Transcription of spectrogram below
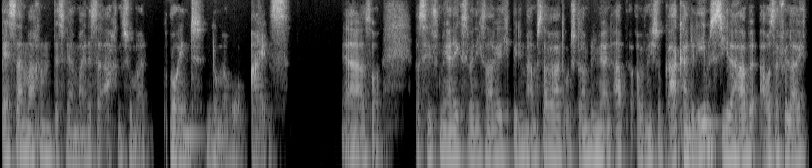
besser machen? Das wäre meines Erachtens schon mal Point Nummer eins. Ja, also das hilft mir ja nichts, wenn ich sage, ich bin im Hamsterrad und strampel mir einen ab, aber wenn ich so gar keine Lebensziele habe, außer vielleicht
